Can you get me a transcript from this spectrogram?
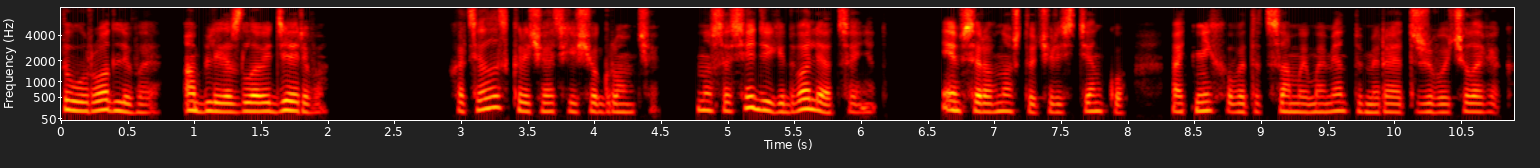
«Ты уродливое, облезлое дерево!» Хотелось кричать еще громче, но соседи едва ли оценят. Им все равно, что через стенку от них в этот самый момент умирает живой человек.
